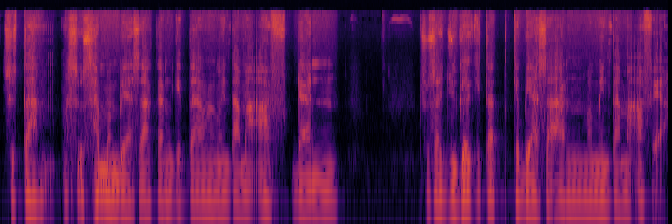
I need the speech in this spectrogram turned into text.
Susah susah membiasakan kita meminta maaf dan susah juga kita kebiasaan meminta maaf ya.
